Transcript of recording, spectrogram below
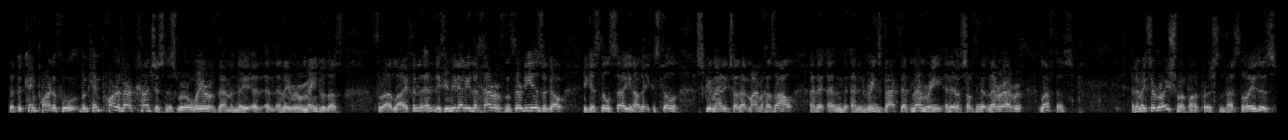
that became part of who became part of our consciousness. We're aware of them, and they and, and they've remained with us throughout life. And, and if you meet any of the Cherev from 30 years ago, you can still say, you know, you can still scream at each other that Maimah Chazal, and it, and and it brings back that memory of something that never ever left us, and it makes a roishma upon a person. That's the way it is.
